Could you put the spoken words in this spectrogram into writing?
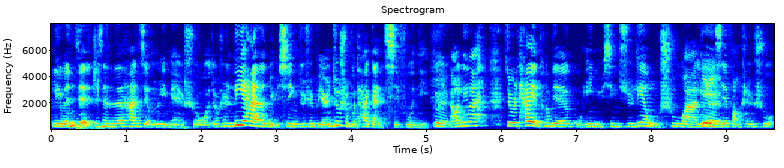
李玟姐之前在她节目里面也说过，就是厉害的女性，就是别人就是不太敢欺负你。对。然后另外就是她也特别鼓励女性去练武术啊，练一些防身术。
